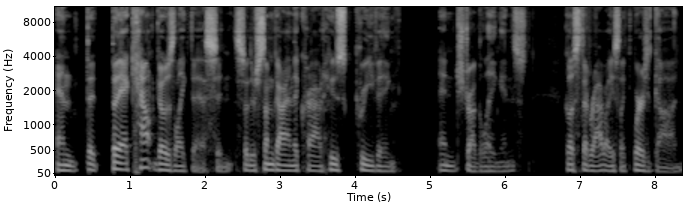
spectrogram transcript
and the the account goes like this. And so there's some guy in the crowd who's grieving and struggling, and goes to the rabbi. He's like, "Where's God?"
